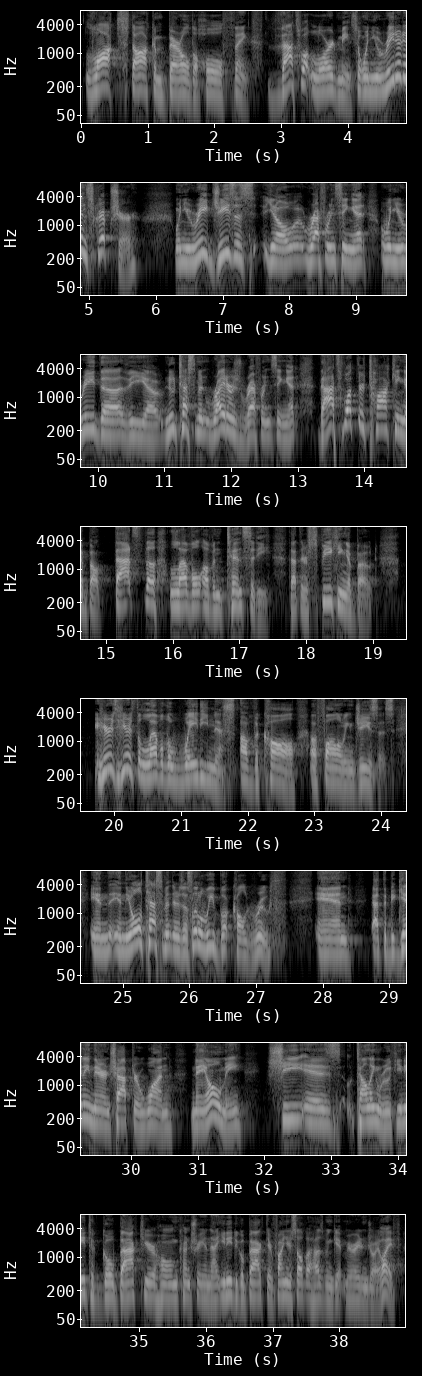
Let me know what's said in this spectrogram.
lock, stock, and barrel the whole thing. That's what Lord means. So when you read it in scripture, when you read Jesus, you know, referencing it, when you read the, the uh, New Testament writers referencing it, that's what they're talking about. That's the level of intensity that they're speaking about. Here's, here's the level, the weightiness of the call of following Jesus. In, in the Old Testament, there's this little wee book called Ruth. And at the beginning there in chapter one, Naomi she is telling Ruth, you need to go back to your home country and that. You need to go back there, find yourself a husband, get married, enjoy life.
